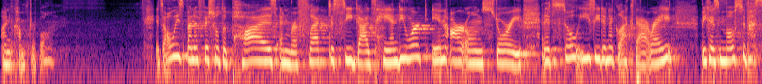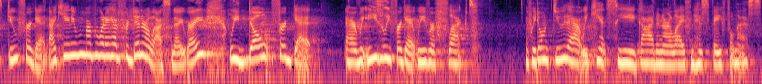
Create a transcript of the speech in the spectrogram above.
uncomfortable. It's always beneficial to pause and reflect to see God's handiwork in our own story. And it's so easy to neglect that, right? Because most of us do forget. I can't even remember what I had for dinner last night, right? We don't forget, or we easily forget. We reflect. If we don't do that, we can't see God in our life and His faithfulness.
